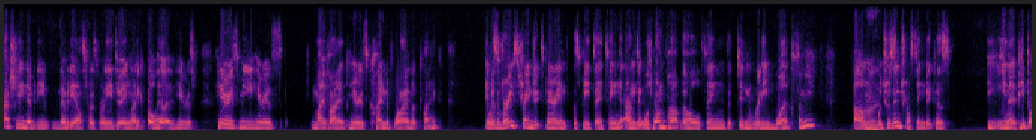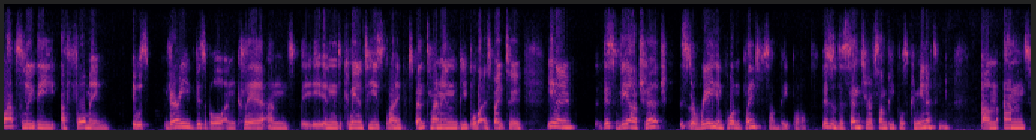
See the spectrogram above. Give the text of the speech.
actually nobody nobody else was really doing like oh hello here is here is me here is my vibe here is kind of what i look like it was a very strange experience the speed dating and it was one part of the whole thing that didn't really work for me um, right. which was interesting because you know people absolutely are forming it was very visible and clear and in the communities that i spent time in the people that i spoke to you know this VR church, this is a really important place for some people. This is the center of some people's community. Um, and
